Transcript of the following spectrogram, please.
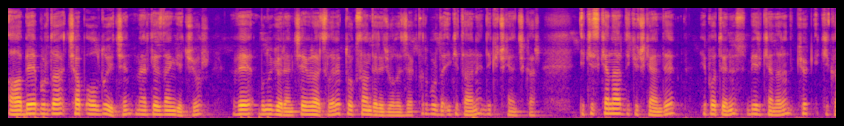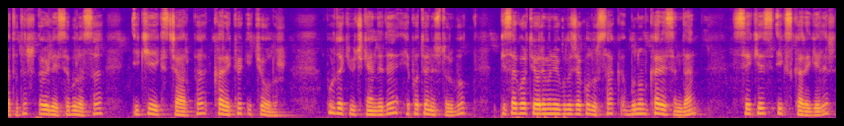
AB burada çap olduğu için merkezden geçiyor ve bunu gören çevre açılar hep 90 derece olacaktır. Burada iki tane dik üçgen çıkar. İkizkenar dik üçgende hipotenüs bir kenarın kök 2 katıdır. Öyleyse burası 2x çarpı karekök 2 olur. Buradaki üçgende de hipotenüstür bu. Pisagor teoremini uygulayacak olursak bunun karesinden 8x kare gelir.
